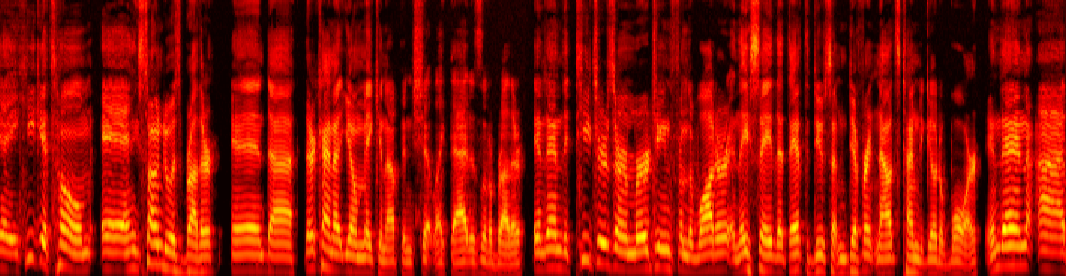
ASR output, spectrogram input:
uh, he gets home and he's talking to his brother and uh they're kind of you know making up and shit like that his little brother. And then the teachers are emerging from the water and they say that they have to do something different. Now it's time to go to war. And then uh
